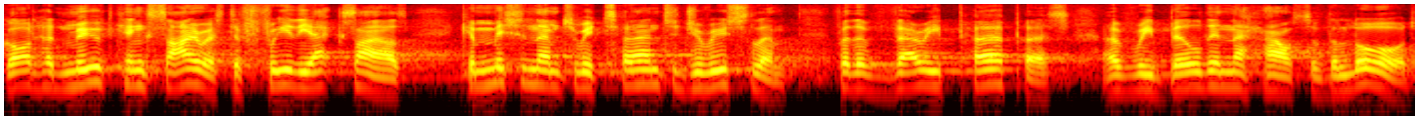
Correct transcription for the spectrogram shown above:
God had moved King Cyrus to free the exiles, commissioned them to return to Jerusalem for the very purpose of rebuilding the house of the Lord.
